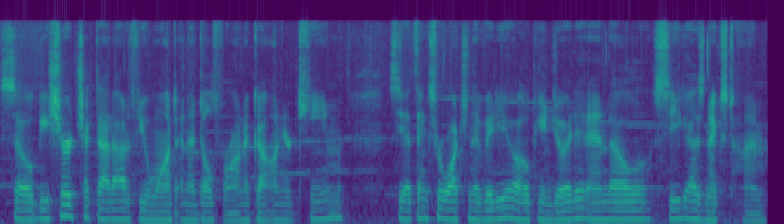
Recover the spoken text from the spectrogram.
So be sure to check that out if you want an adult Veronica on your team. So yeah, thanks for watching the video, I hope you enjoyed it, and I'll see you guys next time.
